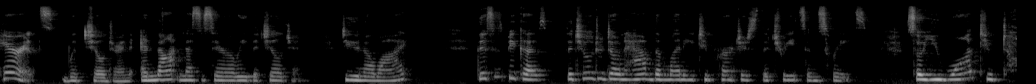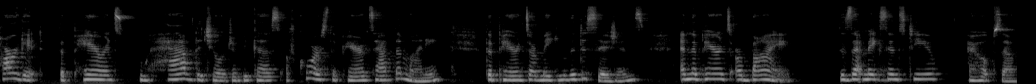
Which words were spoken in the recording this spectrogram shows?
parents with children and not necessarily the children. Do you know why? This is because the children don't have the money to purchase the treats and sweets. So you want to target the parents who have the children because, of course, the parents have the money, the parents are making the decisions, and the parents are buying. Does that make sense to you? I hope so.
